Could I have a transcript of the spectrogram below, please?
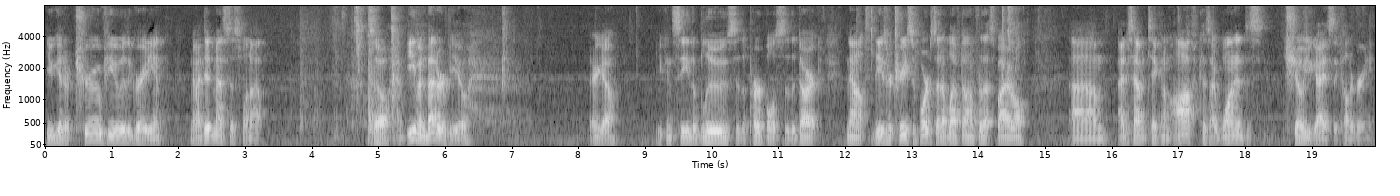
You get a true view of the gradient. Now I did mess this one up. So an even better view, there you go. You can see the blues to the purples to the dark. Now, these are tree supports that I've left on for that spiral. Um, I just haven't taken them off because I wanted to show you guys the color gradient.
